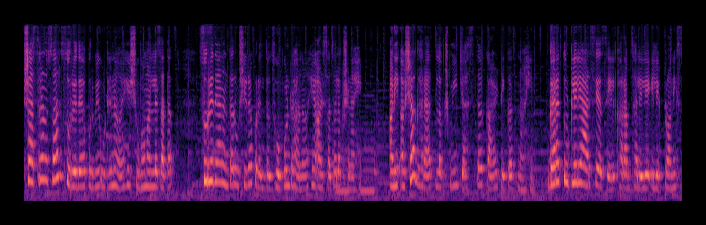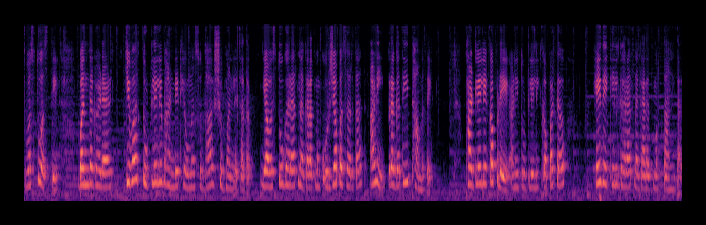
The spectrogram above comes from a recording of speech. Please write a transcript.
शास्त्रानुसार सूर्योदयापूर्वी उठणं हे शुभ मानलं जातं. सूर्योदयानंतर उशिरापर्यंत झोपून राहणं हे आळसाचं लक्षण आहे. आणि अशा घरात लक्ष्मी जास्त काळ टिकत नाही. घरात तुटलेले आरसे असेल खराब झालेले इलेक्ट्रॉनिक्स वस्तू असतील बंद घड्याळ किंवा तुटलेले भांडे ठेवणं सुद्धा शुभ मानले जातं. या वस्तू घरात नकारात्मक ऊर्जा पसरतात आणि प्रगती थांबते. फाटलेले कपडे आणि तुटलेली कपाटं हे देखील घरात नकारात्मकता आणतात.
